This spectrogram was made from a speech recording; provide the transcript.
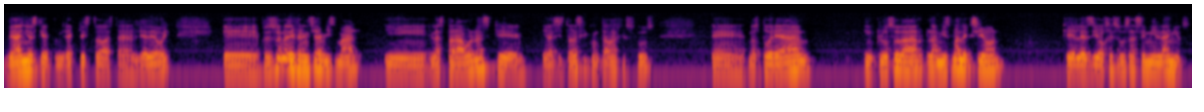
de años que tendría Cristo hasta el día de hoy, eh, pues es una diferencia abismal y las parábolas que, y las historias que contaba Jesús eh, nos podrían incluso dar la misma lección que les dio Jesús hace mil años.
